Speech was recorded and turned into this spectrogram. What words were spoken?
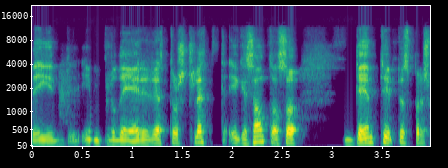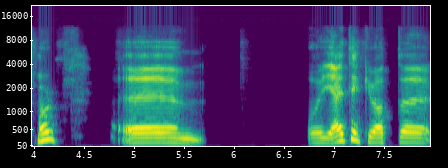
Det imploderer rett og slett. Ikke sant? Altså den type spørsmål. Eh, og jeg tenker jo at uh,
